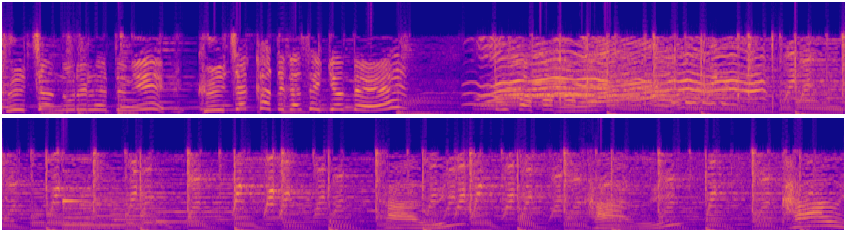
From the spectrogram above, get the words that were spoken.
글자 놀이를 했더니 글자 카드가 생겼네? 가을, 가을, 가을.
